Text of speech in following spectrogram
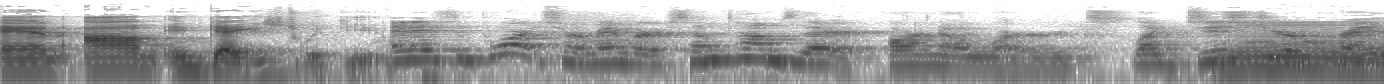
and I'm engaged with you. And it's important to remember sometimes there are no words. Like just your presence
